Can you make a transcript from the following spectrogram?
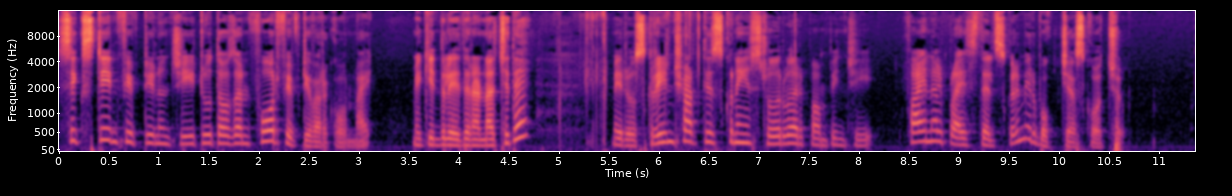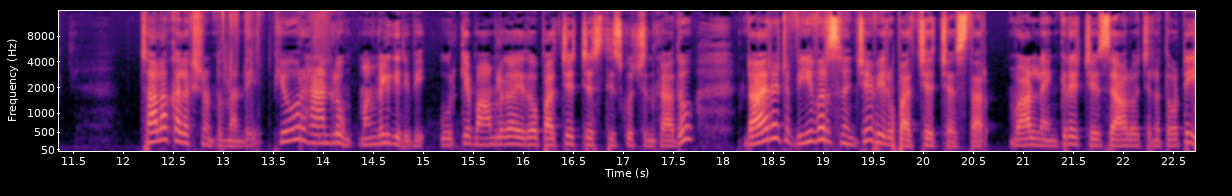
సిక్స్టీన్ ఫిఫ్టీ నుంచి టూ థౌజండ్ ఫోర్ ఫిఫ్టీ వరకు ఉన్నాయి. మీకు ఇందులో ఏదైనా నచ్చితే మీరు స్క్రీన్ షాట్ తీసుకుని స్టోర్ వారి పంపించి ఫైనల్ ప్రైస్ తెలుసుకుని మీరు బుక్ చేసుకోవచ్చు. చాలా కలెక్షన్ ఉంటుందండి. ప్యూర్ హ్యాండ్లూమ్ మంగళగిరివి. ఊరికే మామూలుగా ఏదో పర్చేజ్ చేసి తీసుకొచ్చింది కాదు. డైరెక్ట్ వీవర్స్ నుంచే వీరు పర్చేజ్ చేస్తారు. వాళ్ళని ఎంకరేజ్ చేసే ఆలోచనతోటి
